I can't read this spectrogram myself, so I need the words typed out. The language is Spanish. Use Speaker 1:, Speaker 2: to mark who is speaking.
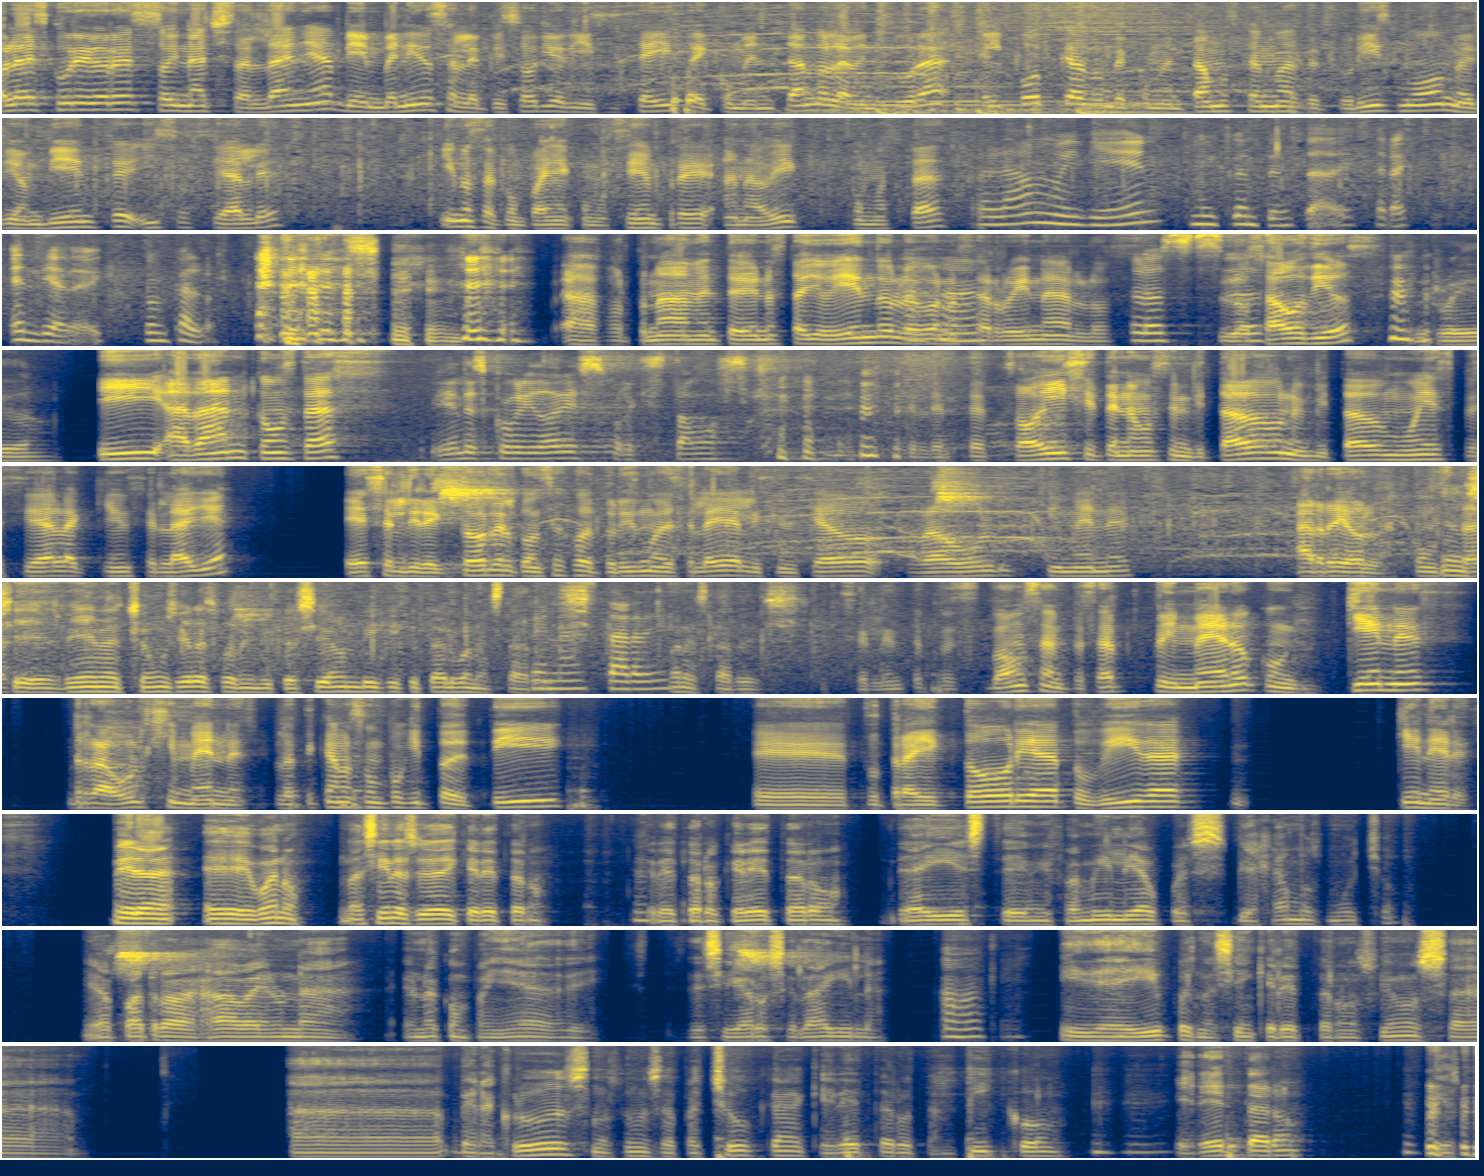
Speaker 1: Hola descubridores, soy Nacho Saldaña. Bienvenidos al episodio 16 de Comentando la Aventura, el podcast donde comentamos temas de turismo, medio ambiente y sociales. Y nos acompaña como siempre Ana Vic. ¿Cómo estás?
Speaker 2: Hola, muy bien, muy contenta de estar aquí el día de hoy, con calor.
Speaker 1: Afortunadamente hoy no está lloviendo, luego nos
Speaker 2: Ajá.
Speaker 1: arruina los,
Speaker 2: Los,
Speaker 1: los
Speaker 2: los-
Speaker 1: audios.
Speaker 3: ruido.
Speaker 1: Y Adán, ¿cómo estás?
Speaker 4: Bien, descubridores, por aquí estamos.
Speaker 1: Excelente. Pues hoy sí tenemos invitado, un invitado muy especial aquí en Celaya. Es el director del Consejo de Turismo de Celaya, el licenciado Raúl Jiménez Arreola. ¿Cómo estás?
Speaker 3: Así es, bien, Nacho, muchas gracias por la invitación. Vicky, ¿qué tal? Buenas tardes.
Speaker 2: Buenas tardes.
Speaker 3: Buenas tardes.
Speaker 1: Excelente, pues vamos a empezar primero con quién es Raúl Jiménez. Platícanos un poquito de ti, eh, tu trayectoria, tu vida. ¿Quién eres?
Speaker 3: Mira, eh, bueno, nací en la ciudad de Querétaro. Querétaro, Querétaro. De ahí, este, mi familia, pues viajamos mucho. Mi papá trabajaba en una, en una compañía de, de cigarros El Águila.
Speaker 2: Ah, ok.
Speaker 3: Y de ahí, pues nací en Querétaro. Nos fuimos a, a Veracruz, nos fuimos a Pachuca, Querétaro, Tampico. Querétaro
